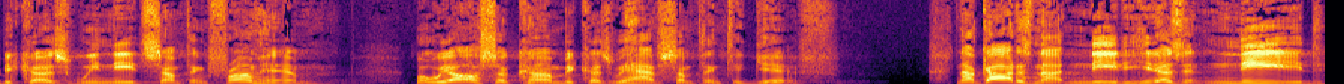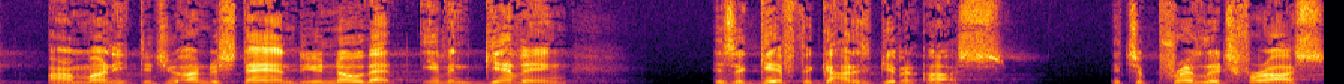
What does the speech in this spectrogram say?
because we need something from Him. But we also come because we have something to give. Now, God is not needy, He doesn't need our money. Did you understand? Do you know that even giving is a gift that God has given us? It's a privilege for us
